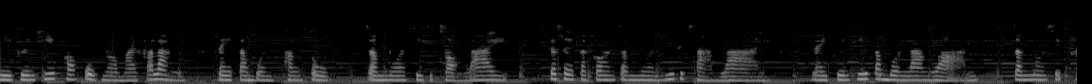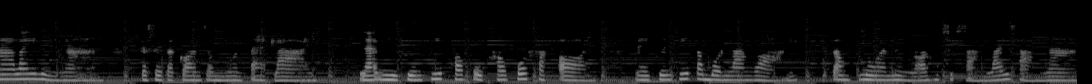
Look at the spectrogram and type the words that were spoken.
มีพื้นที่เพาะปลูกหน่อไม้ฝรั่ง ในตำบลพังตุกจำนวน 42 ไร่ เกษตรกรจำนวน 23 ราย ในพื้นที่ตำบลลางหวานจำนวน 15 ไร่1งาน เกษตรกรจำนวน 8 ราย และมีพื้นที่เพาะปลูกข้าวโพดฝักอ่อน ในพื้นที่ตำบลลางหวานจำนวน 163 ไร่ 3 งาน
